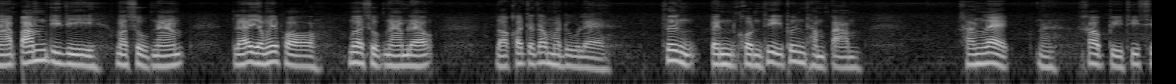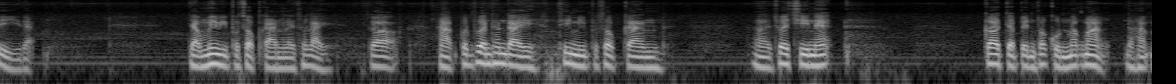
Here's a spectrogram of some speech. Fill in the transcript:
หาปั๊มดีๆ มาสูบน้ำแล้วยังไม่พอเมื่อสูบน้ำแล้ว เราก็จะต้องมาดูแล ซึ่งเป็นคนที่เพิ่งทำปาล์มครั้งแรกนะเข้าปีที่สี่แล้วยังไม่มีประสบการณ์อะไรเท่าไหร่ ก็ หากเพื่อนๆท่านใดที่มีประสบการณ์ช่วยชี้แนะ ก็จะเป็นพระคุณมากๆนะครับ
